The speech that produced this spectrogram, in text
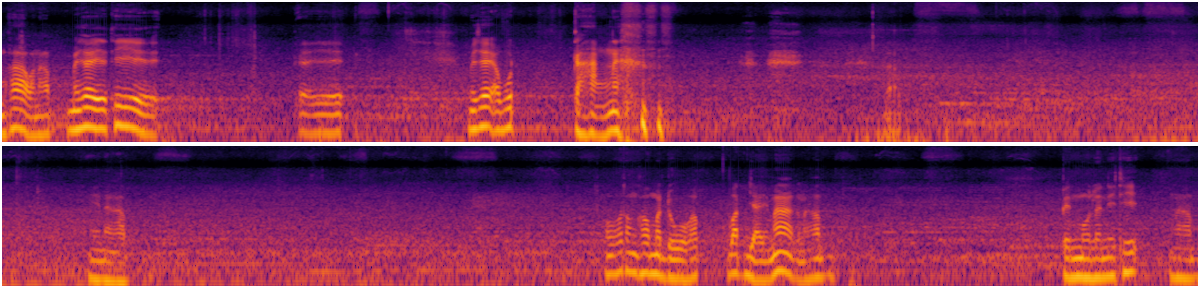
ำข้าวนะครับ ไม่ใช่ที่ไม่ใช่อาวุธกระหังนะ ครับ นี่นะครับโอ้ต้องเข้ามาดูครับ วัดใหญ่มากนะครับ เป็นมูลนิธินะครับ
